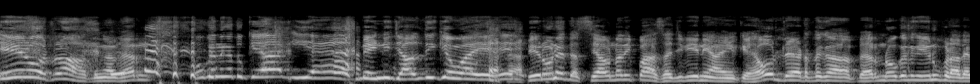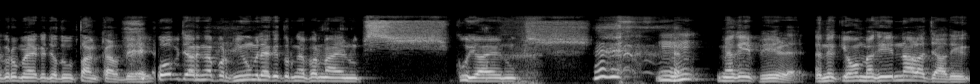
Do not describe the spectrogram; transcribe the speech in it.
ਇਹ ਰੋਟਣਾ ਹੱਸਦੀਆਂ ਫਿਰਨ। ਉਹ ਕਹਿੰਦੇ ਤੂੰ ਕਿਹਾ ਕੀ ਹੈ? ਵੀ ਇੰਨੀ ਜਲਦੀ ਕਿਉਂ ਆਏ? ਇਹ ਫਿਰ ਉਹਨੇ ਦੱਸਿਆ, ਉਹਨਾਂ ਦੀ ਭਾਸ਼ਾ 'ਚ ਵੀ ਇਹਨੇ ਆਏ ਕਿਹਾ, ਉਹ ਲੈਟਦਗਾ ਫਿਰ ਉਹ ਕਹਿੰਦੇ ਇਹਨੂੰ ਫੜਾ ਦਿਆ ਕਰੋ, ਮੈਂ ਕਿ ਜਦੋਂ ਤੰਗ ਕਰਦੇ ਆ ਉਹ ਵਿਚਾਰੀਆਂ ਪਰਫਿਊਮ ਲੈ ਕੇ ਤੁਰੀਆਂ ਫਿਰਨ, ਆਏ ਨੂੰ ਕੋਈ ਆਏ ਨੂੰ ਹੂੰ, ਮੈਂ ਕਿਹਾ ਇਹ ਫੇਲ ਹੈ। ਕਹਿੰਦੇ ਕਿਉਂ? ਮੈਂ ਕਿਹਾ ਇਹਨਾਂ ਵਾਲਾ ਜ਼ਿਆਦੇ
